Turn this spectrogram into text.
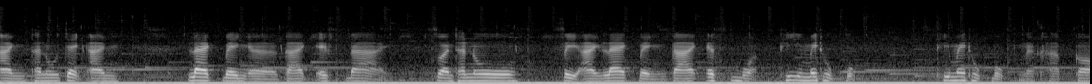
อันธนูเจ็กอัน แลกเป็นเอ่อการ์ด S ได้ ส่วนธนู 4อันแรกเป็นการ์ด S บวกที่ไม่ถูกบุกที่ไม่ถูกบุกนะครับก็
